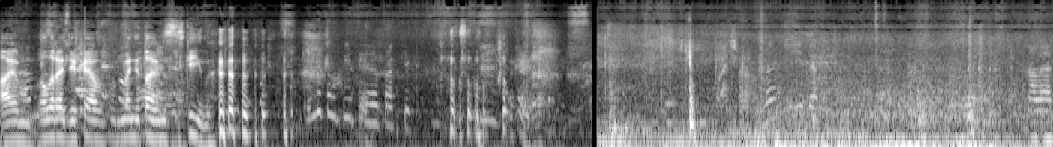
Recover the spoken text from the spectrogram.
I am already have many times skiing. A little bit uh, practice. Що, ми їдемо на лед.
